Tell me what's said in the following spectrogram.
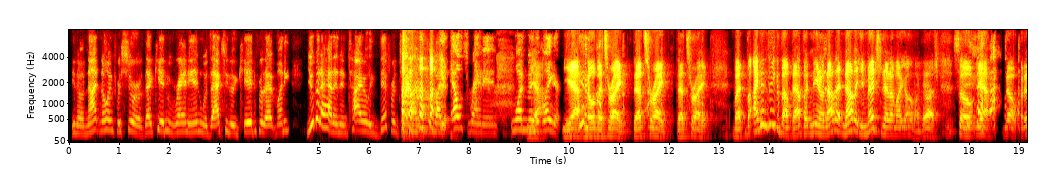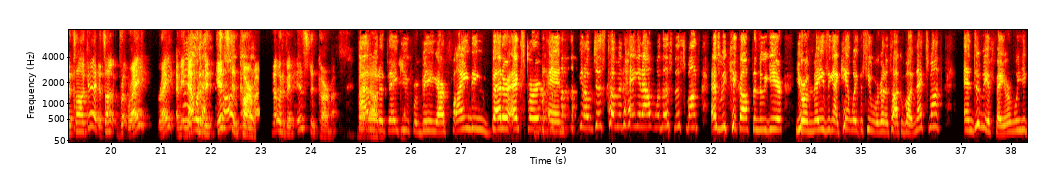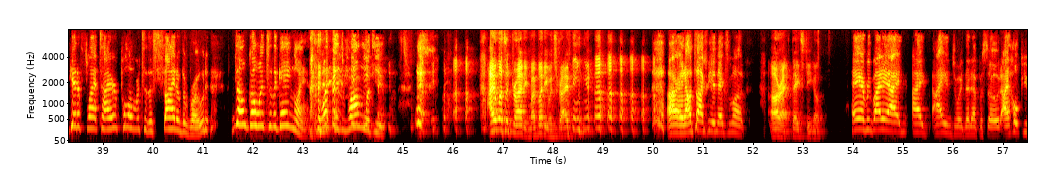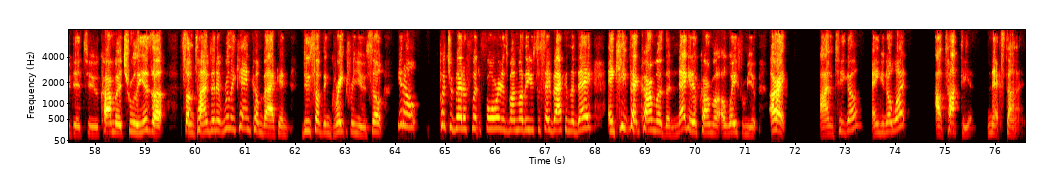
you know, not knowing for sure if that kid who ran in was actually the kid for that money, you could have had an entirely different turnout if somebody else ran in one minute yeah. later. Yeah, no, that's right. That's right. That's right. But but I didn't think about that. But you know, now that now that you mentioned it, I'm like, oh my gosh. So yeah, no, but it's all good. It's all right, right. I mean, that would have been instant karma. That would have been instant karma. But, I um, want to thank yeah. you for being our finding better expert and you know just coming hanging out with us this month as we kick off the new year. You're amazing. I can't wait to see what we're going to talk about next month. And do me a favor, when you get a flat tire, pull over to the side of the road. Don't go into the gangland. What is wrong with you? I wasn't driving. My buddy was driving. All right. I'll talk to you next month. All right. Thanks, TGo. Hey everybody, I I I enjoyed that episode. I hope you did too. Karma truly is a sometimes and it really can come back and do something great for you. So, you know, put your better foot forward as my mother used to say back in the day and keep that karma, the negative karma away from you. All right. I'm TGo and you know what? I'll talk to you next time.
